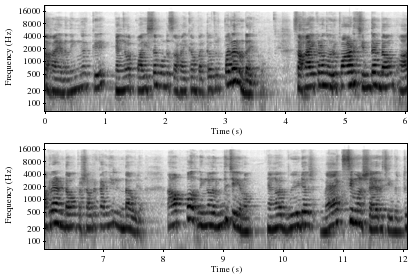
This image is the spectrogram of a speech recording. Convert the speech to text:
സഹായമാണ് നിങ്ങൾക്ക് ഞങ്ങളെ പൈസ കൊണ്ട് സഹായിക്കാൻ പറ്റാത്തവർ പലരുണ്ടായിരിക്കും. സഹായിക്കണം എന്ന് ഒരുപാട് ചിന്ത ഉണ്ടാവും ആഗ്രഹം ഉണ്ടാവും പക്ഷെ അവരുടെ കയ്യിൽ ഉണ്ടാവില്ല. അപ്പോൾ നിങ്ങൾ എന്ത് ചെയ്യണം? ഞങ്ങളെ വീഡിയോ മാക്സിമം ഷെയർ ചെയ്തിട്ട്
